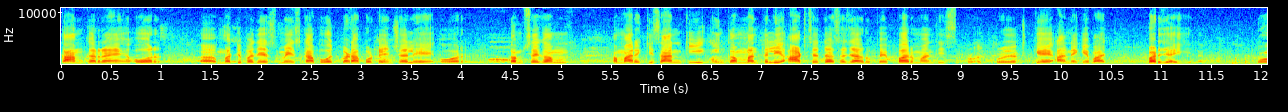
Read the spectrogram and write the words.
काम कर रहे हैं और मध्य प्रदेश में इसका बहुत बड़ा पोटेंशियल है और कम से कम हमारे किसान की इनकम मंथली आठ से दस हज़ार रुपये पर मंथ इस प्रोजेक्ट के आने के बाद बढ़ जाएगी लगभग। तो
